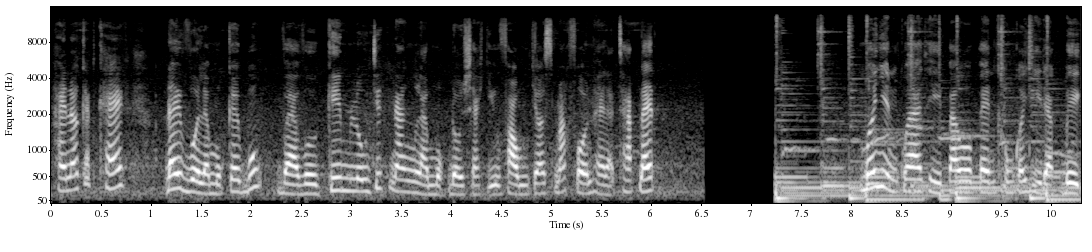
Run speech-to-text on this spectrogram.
hay nói cách khác, đây vừa là một cây bút và vừa kim luôn chức năng là một đồ sạc dự phòng cho smartphone hay là tablet. Mới nhìn qua thì Power Pen không có gì đặc biệt.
